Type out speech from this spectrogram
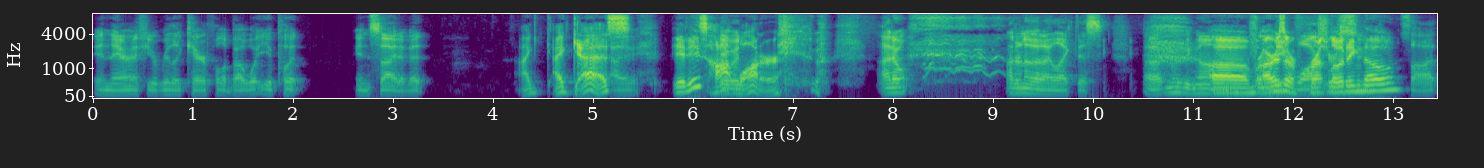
in there if you're really careful about what you put inside of it. I I guess I, it is hot would- water. I don't. I don't know that I like this. Uh, moving on. Um, ours are front-loading, though. Thought.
